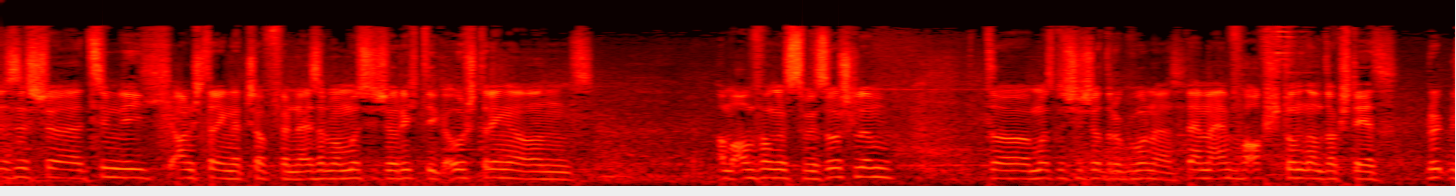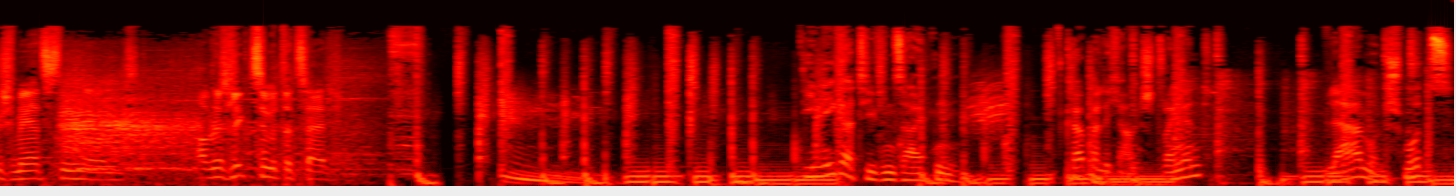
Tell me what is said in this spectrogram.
Das ist schon ein ziemlich anstrengender Job, finde ich. Also man muss sich schon richtig anstrengen und am Anfang ist es sowieso schlimm. Da muss man sich schon dran gewöhnen, weil man einfach acht Stunden am Tag steht. Rückenschmerzen und... Aber das liegt sich mit der Zeit. Die negativen Seiten. Körperlich anstrengend, Lärm und Schmutz,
